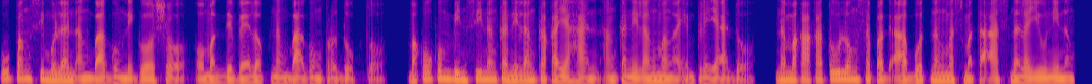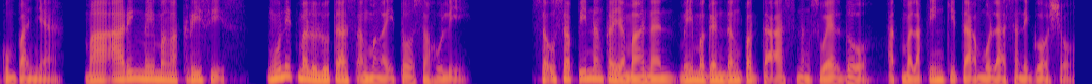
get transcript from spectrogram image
upang simulan ang bagong negosyo o mag-develop ng bagong produkto. Makukumbinsi ng kanilang kakayahan ang kanilang mga empleyado na makakatulong sa pag-abot ng mas mataas na layunin ng kumpanya. Maaaring may mga krisis, ngunit malulutas ang mga ito sa huli. Sa usapin ng kayamanan, may magandang pagtaas ng sweldo at malaking kita mula sa negosyo.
